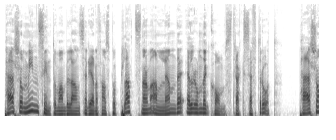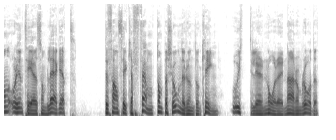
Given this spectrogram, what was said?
Persson minns inte om ambulansen redan fanns på plats när de anlände eller om den kom strax efteråt. Persson orienterade sig om läget. Det fanns cirka 15 personer runt omkring och ytterligare några i närområdet.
